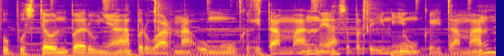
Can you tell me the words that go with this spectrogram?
pupus daun barunya berwarna ungu kehitaman ya seperti ini ungu kehitaman.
